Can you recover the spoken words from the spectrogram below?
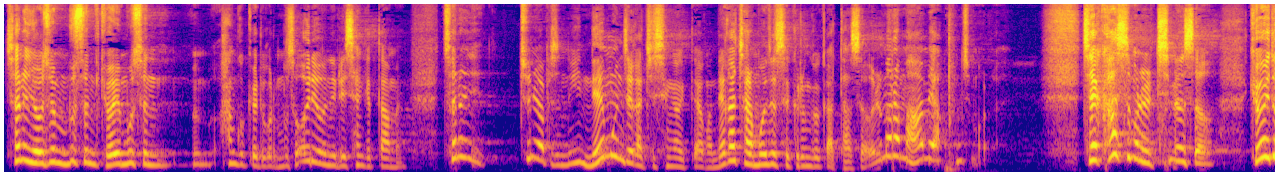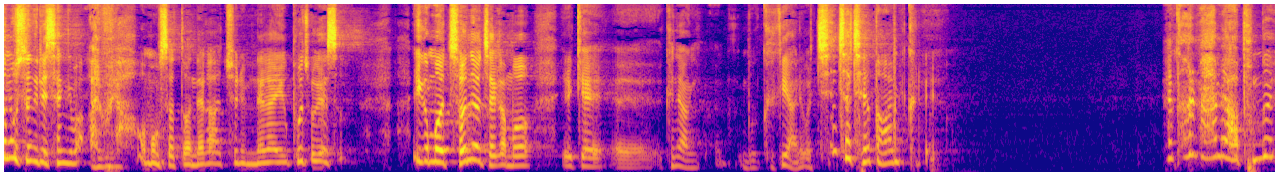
저는 요즘 무슨 교회 무슨 한국 교회도 그런 무슨 어려운 일이 생겼다면 저는 주님 앞에서 내 문제 같이 생각되고 내가 잘못해서 그런 것 같아서 얼마나 마음이 아픈지 몰라요. 제 가슴을 치면서 교회도 무슨 일이 생기면 아이고야 어목사 또 내가 주님 내가 이거 부족해서 이거 뭐 전혀 제가 뭐 이렇게 그냥 뭐 그게 아니고 진짜 제 마음이 그래요. 늘 마음이 아픈 거예요.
